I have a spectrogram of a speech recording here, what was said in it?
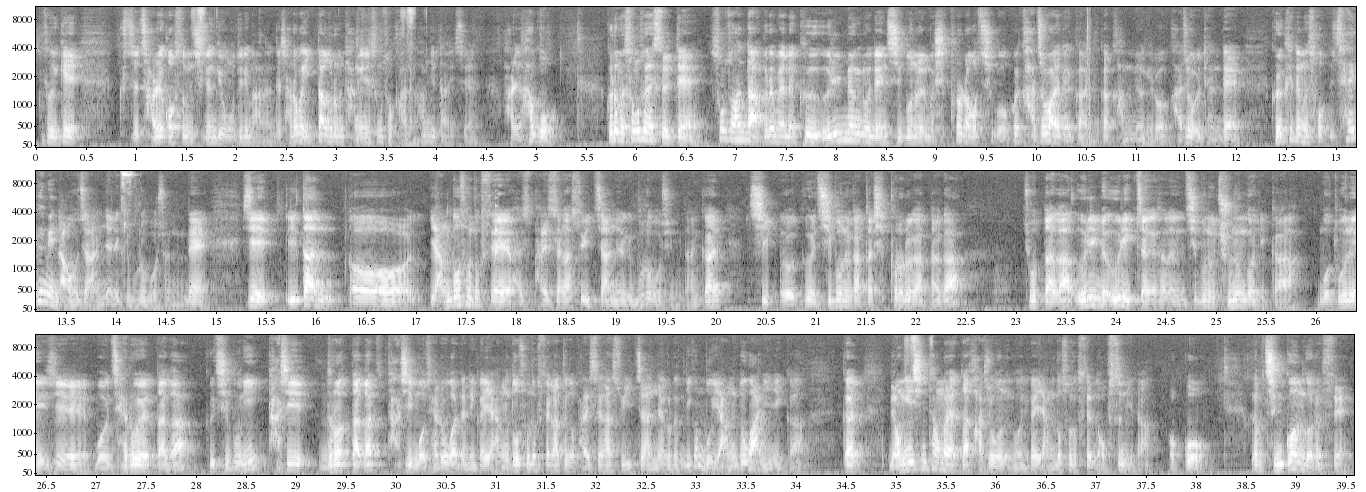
그래서 이게 진짜 자료가 없으면 지는 경우들이 많은데 자료가 있다 그러면 당연히 승소 가능합니다 이제. 하고 그러면 승소했을 때 승소한다. 그러면은 그 을명의로 된 지분을 뭐 10%라고 치고 그걸 가져와야 될 거 아닙니까? 간명의로 가져올 텐데 그렇게 되면 소- 세금이 나오지 않냐 이렇게 물어보셨는데 이제 일단 어 양도소득세 발- 발생할 수 있지 않냐 이렇게 물어보십니다. 그러니까 지, 어, 그 지분을 갖다 10%를 갖다가 줬다가 을이면 을 입장에서는 지분을 주는 거니까 뭐 돈을 이제 뭐 제로였다가 그 지분이 다시 늘었다가 다시 뭐 제로가 되니까 양도 소득세 같은 거 발생할 수 있지 않냐 그러는데 이건 뭐 양도가 아니니까 그러니까 명의 신탁만 했다 가져오는 거니까 양도소득세는 없습니다 없고 그다음 증권거래세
